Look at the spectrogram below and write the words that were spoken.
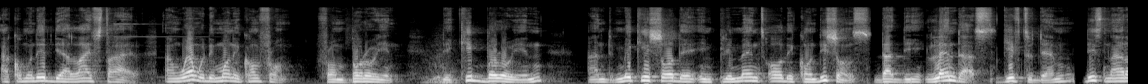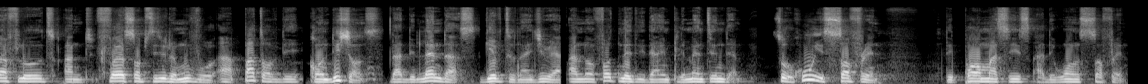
accommodate their lifestyle. And where will the money come from? From borrowing. They keep borrowing and making sure they implement all the conditions that the lenders give to them. This Naira float and fuel subsidy removal are part of the conditions that the lenders gave to Nigeria and unfortunately they are implementing them. So who is suffering? the poor masses are the ones suffering.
